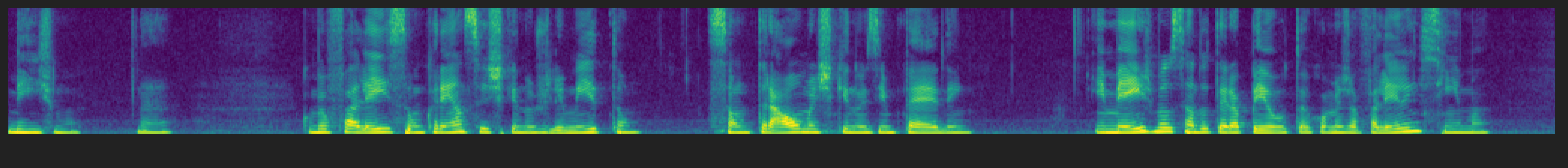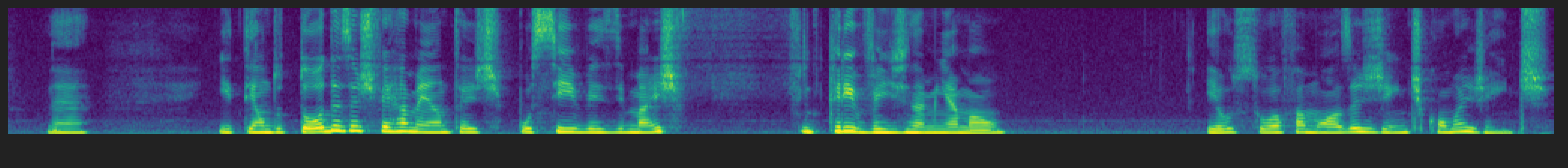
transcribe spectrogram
mesmo, né? Como eu falei, são crenças que nos limitam, são traumas que nos impedem. E mesmo eu sendo terapeuta, como eu já falei lá em cima, né? E tendo todas as ferramentas possíveis e mais incríveis na minha mão, eu sou a famosa gente como a gente,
